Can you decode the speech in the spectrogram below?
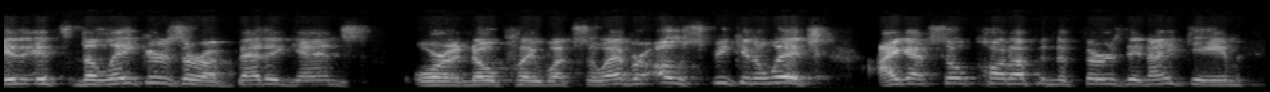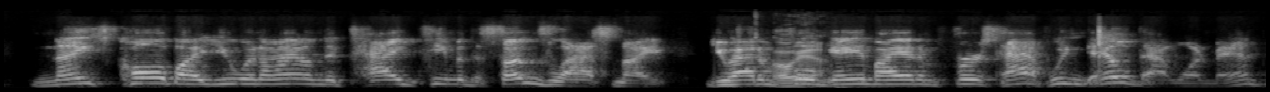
It, it's the Lakers are a bet against or a no play whatsoever. Oh, speaking of which, I got so caught up in the Thursday night game. Nice call by you and I on the tag team of the Suns last night. You had him oh, full yeah. game. I had him first half. We nailed that one, man.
